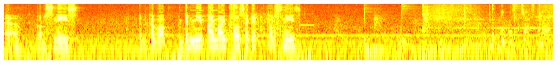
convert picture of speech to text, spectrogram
Uh oh, gotta sneeze. Gonna cover up. I'm gonna mute my mic for a second. Gotta sneeze. It was just an order.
